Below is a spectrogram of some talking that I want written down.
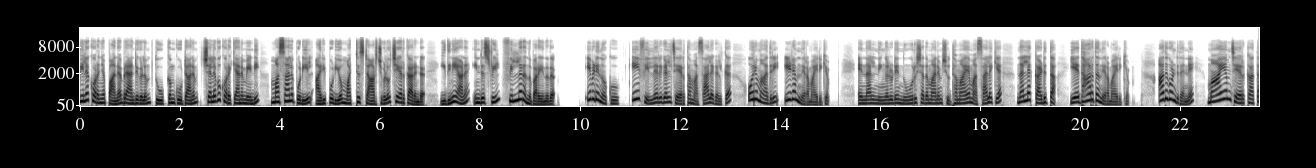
വില കുറഞ്ഞ പന ബ്രാൻഡുകളും തൂക്കം കൂട്ടാനും ചെലവ് കുറയ്ക്കാനും വേണ്ടി മസാലപ്പൊടിയിൽ അരിപ്പൊടിയോ മറ്റ് സ്റ്റാർച്ചുകളോ ചേർക്കാറുണ്ട്. ഇതിനെയാണ് ഇൻഡസ്ട്രിയിൽ ഫില്ലർ എന്ന് പറയുന്നത്. ഇവിടെ നോക്കൂ ഈ ഫില്ലറുകൾ ചേർത്ത മസാലകൾക്ക് ഒരുമാതിരി ഇഴം നിറമായിരിക്കും. എന്നാൽ നിങ്ങളുടെ നൂറ് ശതമാനം ശുദ്ധമായ മസാലയ്ക്ക് നല്ല കടുത്ത യഥാർത്ഥ നിറമായിരിക്കും. അതുകൊണ്ട് തന്നെ മായം ചേർക്കാത്ത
